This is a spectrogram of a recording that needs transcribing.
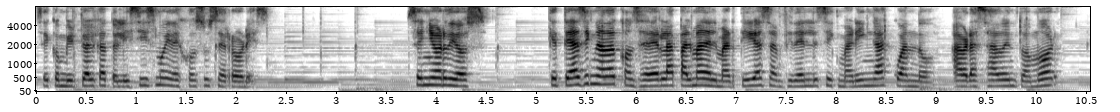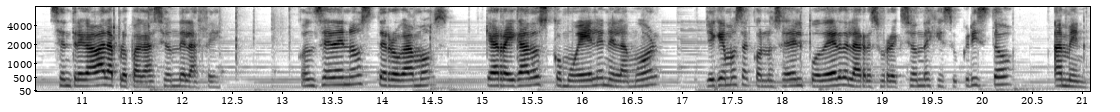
se convirtió al catolicismo y dejó sus errores. Señor Dios, que te has dignado conceder la palma del martirio a San Fidel de Sigmaringa cuando, abrazado en tu amor, se entregaba a la propagación de la fe. Concédenos, te rogamos, que arraigados como Él en el amor, lleguemos a conocer el poder de la resurrección de Jesucristo. Amén.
